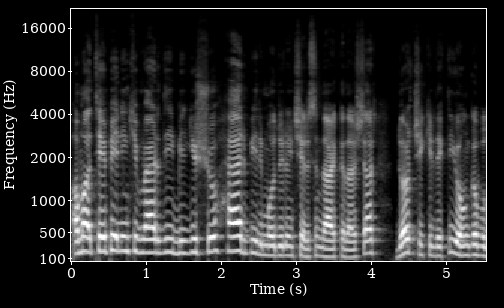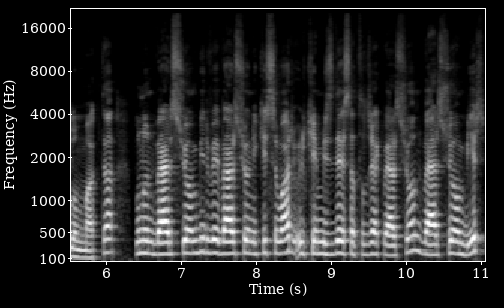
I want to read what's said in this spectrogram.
Ama TP-Link'in verdiği bilgi şu. Her bir modülün içerisinde arkadaşlar 4 çekirdekli yonga bulunmakta. Bunun versiyon 1 ve versiyon 2'si var. Ülkemizde satılacak versiyon versiyon 1.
